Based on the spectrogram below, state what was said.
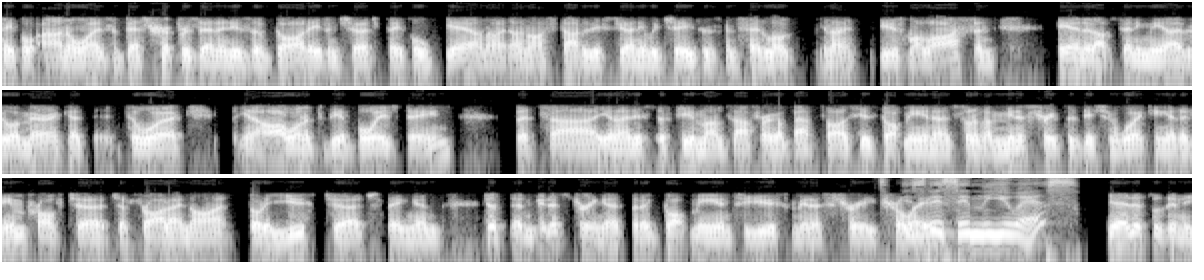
People aren't always the best representatives of God, even church people. Yeah, and I, and I started this journey with Jesus and said, look, you know, use my life. And he ended up sending me over to America to work. You know, I wanted to be a boys' dean. But, uh, you know, this is a few months after I got baptized. He's got me in a sort of a ministry position working at an improv church, a Friday night sort of youth church thing and just administering it. But it got me into youth ministry, Truly, Is this in the US? yeah, this was in the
